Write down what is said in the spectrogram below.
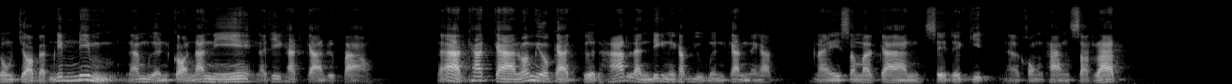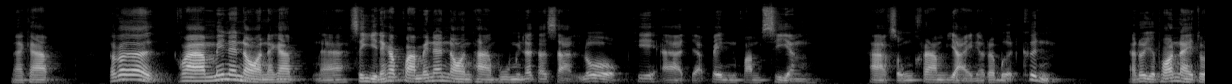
ลงจอดแบบนิ่มๆนะเหมือนก่อนหน้านี้นะที่คาดการหรือเปล่า และอาจคาดการณ์ว่ามีโอกาสเกิด hard landing นะครับอยู่เหมือนกันนะครับ ในสมการเศรษฐกิจนะของทางสหรัฐนะครับแล้วก็ความไม่แน่นอนนะครับนะสี่นะครับความไม่แน่นอนทางภูมิรัฐศาสตร์โลกที่อาจจะเป็นความเสี่ยงหากสงครามใหญ่เนี่ยระเบิดขึ้นนะโดยเฉพาะในตัว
